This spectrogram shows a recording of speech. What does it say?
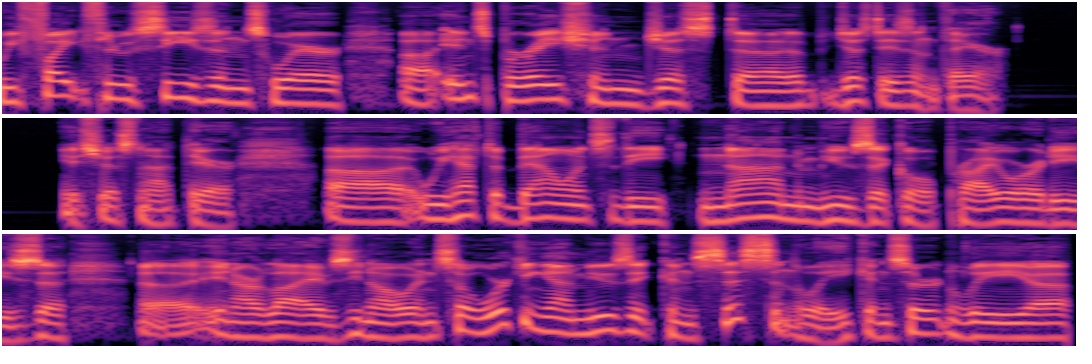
we fight through seasons where uh, inspiration just uh, just isn't there. It's just not there. Uh, we have to balance the non musical priorities uh, uh, in our lives, you know, and so working on music consistently can certainly uh,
